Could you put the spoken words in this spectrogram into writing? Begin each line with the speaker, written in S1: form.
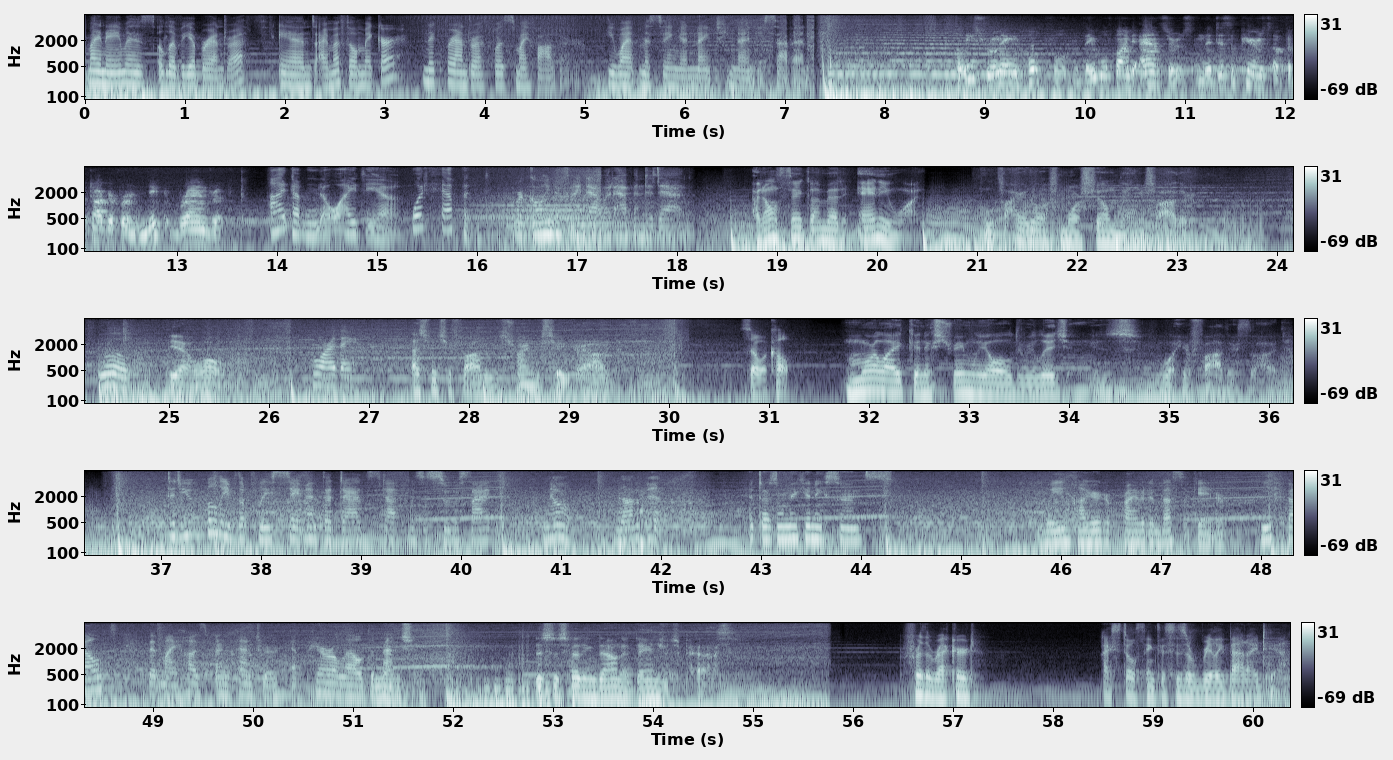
S1: My name is Olivia Brandreth, and I'm a filmmaker. Nick Brandreth was my father. He went missing in 1997.
S2: Police remain hopeful that they will find answers in the disappearance of photographer Nick Brandreth.
S3: I have no idea what happened.
S1: We're going to find out what happened to Dad.
S4: I don't think I met anyone who fired off more film than your father.
S1: Whoa.
S4: Yeah, whoa.
S1: Who are they?
S4: That's what your father was trying to figure out.
S5: So, a cult?
S4: More like an extremely old religion, is what your father thought.
S1: Did you believe the police statement that Dad's death was a suicide?
S3: No, not a bit.
S1: It doesn't make any sense.
S3: We hired a private investigator. He felt that my husband entered a parallel dimension.
S4: This is heading down a dangerous path.
S5: For the record, I still think this is a really bad idea.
